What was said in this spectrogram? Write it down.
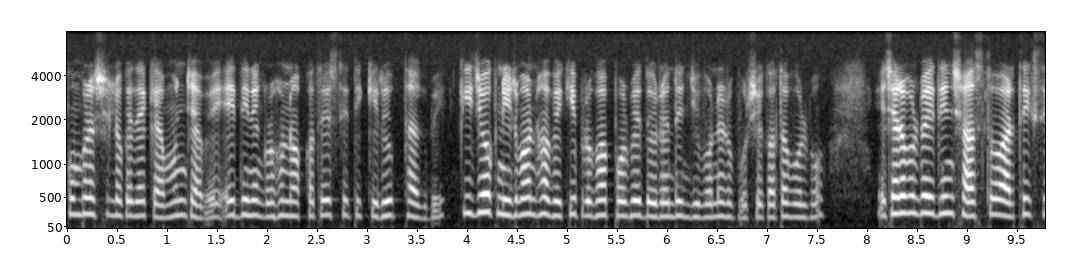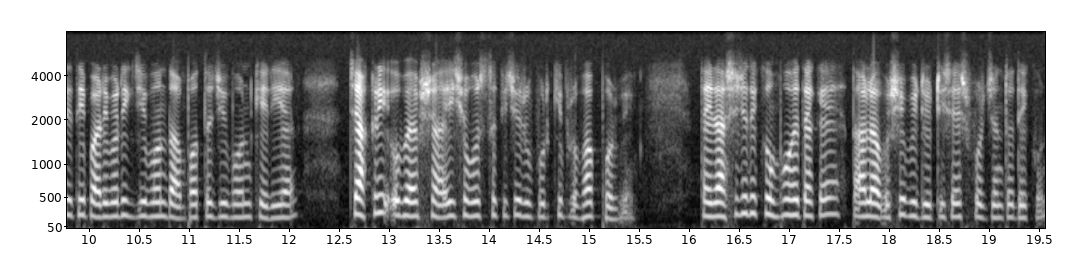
কুম্ভ রাশির লোকেদের কেমন যাবে? এই দিনে গ্রহ নক্ষত্রের স্থিতি কীরূপ থাকবে? কি যোগ নির্মাণ হবে? কি প্রভাব পড়বে দৈনন্দিন জীবনের উপর? সে কথা বলব। এছাড়া বলব, এই দিন স্বাস্থ্য, আর্থিক স্থিতি, পারিবারিক জীবন, দাম্পত্য জীবন কেরিয়ার চাকরি ও ব্যবসা, এই সমস্ত কিছুর উপর কি প্রভাব পড়বে? তাই রাশি যদি কুম্ভ হয়ে থাকে, তাহলে অবশ্যই ভিডিওটি শেষ পর্যন্ত দেখুন।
